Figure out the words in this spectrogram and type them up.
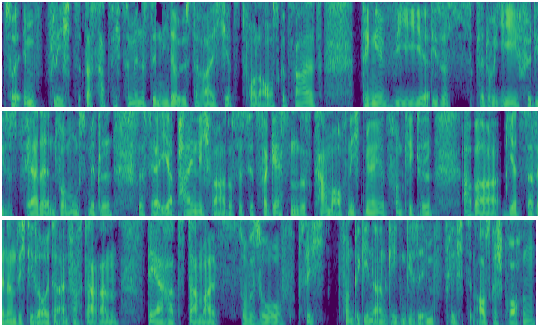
zur Impfpflicht, das hat sich zumindest in Niederösterreich jetzt voll ausgezahlt. Dinge wie dieses Plädoyer für dieses Pferdeentwurmungsmittel, das ja eher peinlich war, das ist jetzt vergessen, das kam auch nicht mehr jetzt von Kickel, aber jetzt erinnern sich die Leute einfach daran, der hat damals sowieso sich von Beginn an gegen diese Impfpflicht ausgesprochen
